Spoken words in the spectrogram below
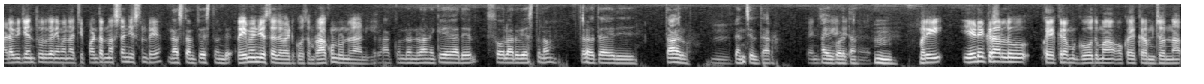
అడవి జంతువులు కానీ ఏమైనా వచ్చి పంట నష్టం చేస్తుంటాయా నష్టం చేస్తుండే. ఏమేం చేస్తుంది వాటి కోసం? రాకుండా ఉండడానికి? రాకుండా ఉండడానికి అదే సోలార్ వేస్తున్నాం. తర్వాత ఇది తారు. పెన్సిల్ తారు. అవి కొడతాం. మరి ఏడు ఎకరాలు ఒక ఎకరం గోధుమ ఒక ఎకరం జొన్న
